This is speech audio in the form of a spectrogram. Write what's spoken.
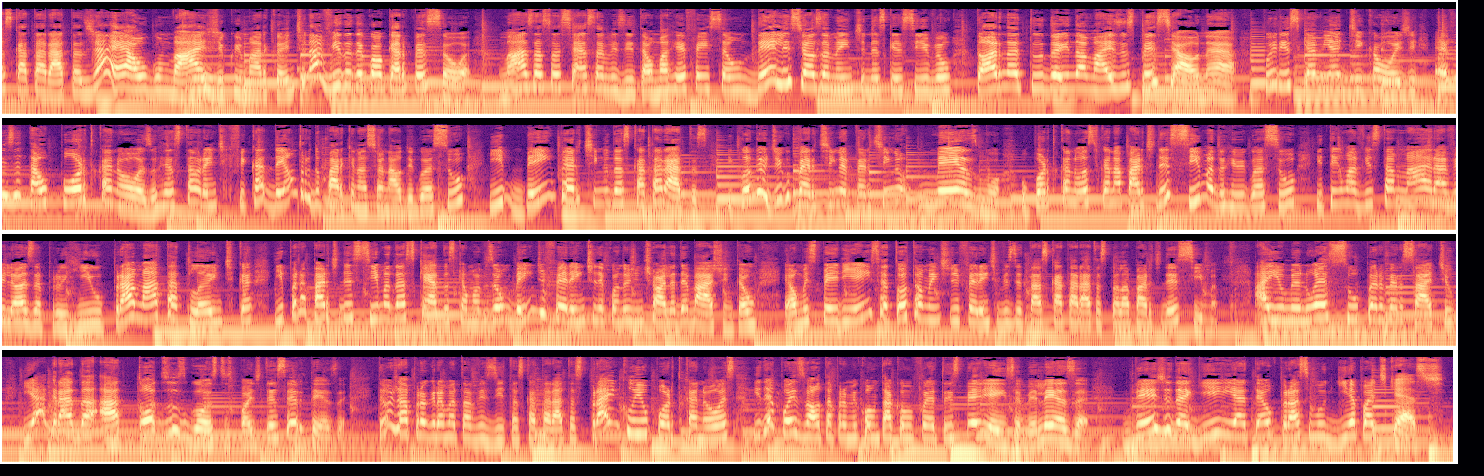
As cataratas já é algo mágico e marcante na vida de qualquer pessoa, mas associar essa visita a uma refeição deliciosamente inesquecível torna tudo ainda mais especial, né? Por isso que a minha dica hoje é visitar o Porto Canoas, o restaurante que fica dentro do Parque Nacional do Iguaçu e bem pertinho das cataratas. E quando eu digo pertinho, é pertinho mesmo. O Porto Canoas fica na parte de cima do Rio Iguaçu e tem uma vista maravilhosa para o rio, para a Mata Atlântica e para a parte de cima das quedas, que é uma visão bem diferente de quando a gente olha de baixo. Então, é uma experiência totalmente diferente visitar as cataratas pela parte de cima. Aí o menu é super versátil e agrada a todos os gostos, pode ter certeza. Então já programa tua visita às cataratas para incluir o Porto Canoas e depois volta para me contar como foi a tua experiência, beleza? Beijo da Gui e até o próximo Guia Podcast.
